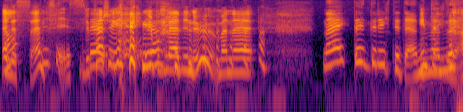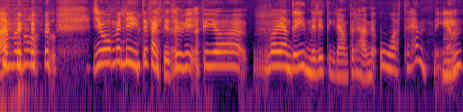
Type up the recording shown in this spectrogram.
Eller Ja, sen. Precis. Du För- kanske är inne på glädje nu, men eh, Nej, det är inte riktigt än. inte men... riktigt. Nej, men då, då, Jo, men lite faktiskt. För, vi, för jag var ju ändå inne lite grann på det här med återhämtningen.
